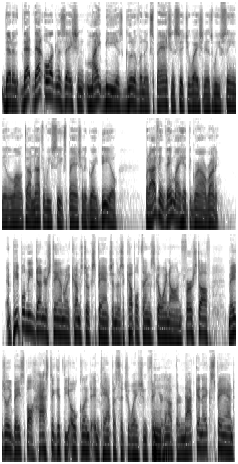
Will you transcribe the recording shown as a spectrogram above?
that are, that that organization might be as good of an expansion situation as we've seen in a long time. Not that we see expansion a great deal, but I think they might hit the ground running. And people need to understand when it comes to expansion, there's a couple things going on. First off, Major League Baseball has to get the Oakland and Tampa situation figured mm-hmm. out. They're not going to expand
